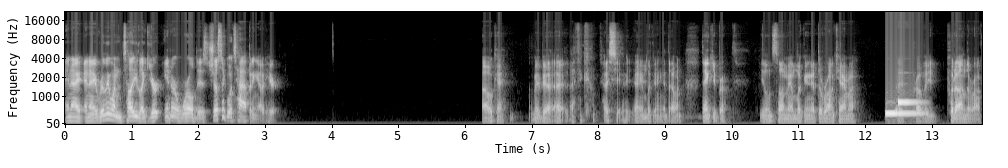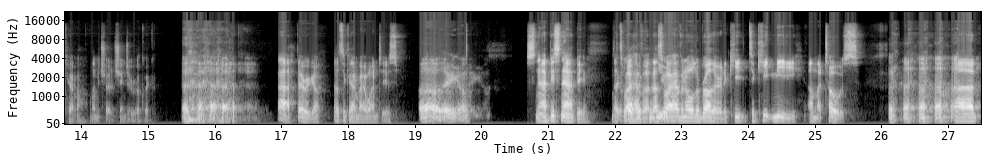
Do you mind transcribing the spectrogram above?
And I and I really want to tell you like your inner world is just like what's happening out here. Oh, okay. Maybe I, I think I see. I am looking at that one. Thank you, bro. Elon's telling me I'm looking at the wrong camera. I probably put on the wrong camera. Let me try to change it real quick. ah, there we go. That's the camera I wanted to use. Oh, there you go. Snappy, snappy. That's like why I have a, that's why I have an older brother to keep to keep me on my toes. uh,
